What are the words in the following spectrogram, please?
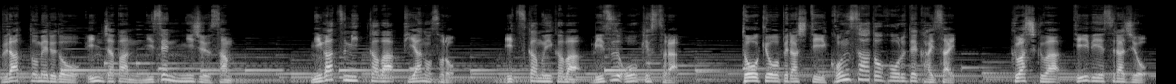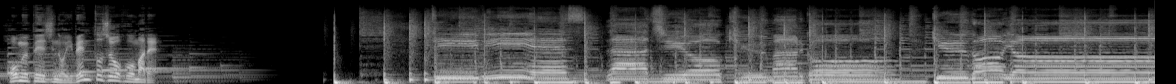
ブラッドメルドー in Japan 2023。2月3日はピアノソロ。5日6日はウィズオーケストラ。東京オペラシティコンサートホールで開催。詳しくは TBS ラジオホームページのイベント情報まで。TBS ラジオ905 954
